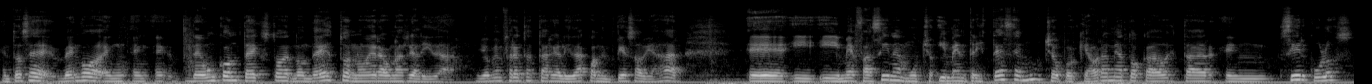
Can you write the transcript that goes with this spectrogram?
Entonces vengo de un contexto en donde esto no era una realidad. Yo me enfrento a esta realidad cuando empiezo a viajar. Eh, y, me fascina mucho y me entristece mucho porque ahora me ha tocado estar en círculos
